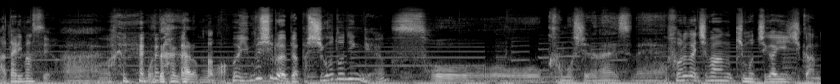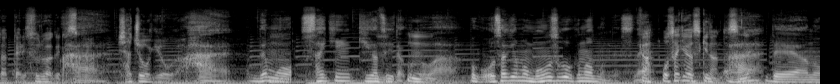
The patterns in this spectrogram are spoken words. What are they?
当たりますよ。だからもう。むしろやっぱ仕事人間？そうかもしれないですね。それが一番気持ちがいい時間だったりするわけですか、はい。社長業が、はい。でも最近気がついたことは、僕お酒もものすごく飲むんですね。あお酒が好きなんですね、はい、であの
